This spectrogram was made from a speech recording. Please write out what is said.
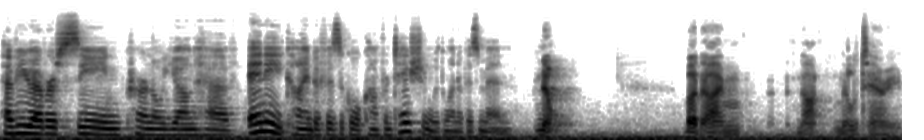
Have you ever seen Colonel Young have any kind of physical confrontation with one of his men? No. But I'm not military.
